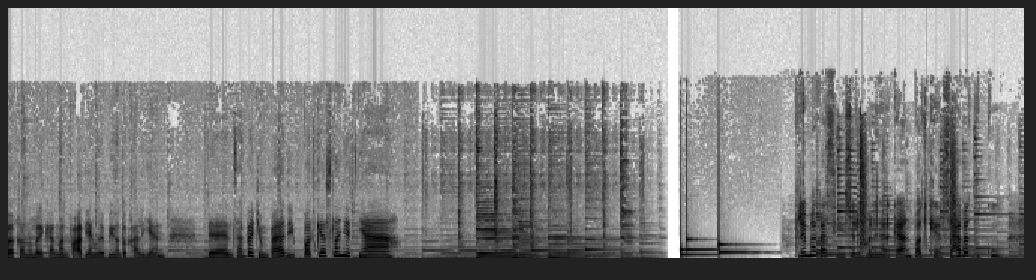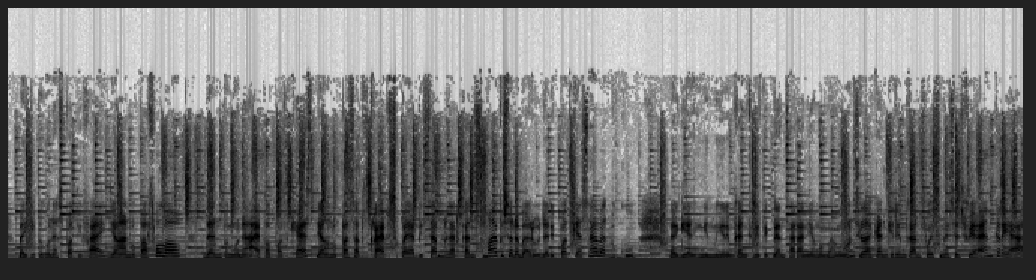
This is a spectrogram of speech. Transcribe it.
bakal memberikan manfaat yang lebih untuk kalian. Dan sampai jumpa di podcast selanjutnya. Terima kasih sudah mendengarkan podcast Sahabat Buku. Bagi pengguna Spotify, jangan lupa follow. Dan pengguna Apple Podcast, jangan lupa subscribe supaya bisa mendengarkan semua episode baru dari podcast Sahabat Buku. Bagi yang ingin mengirimkan kritik dan saran yang membangun, silahkan kirimkan voice message via Anchor ya.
